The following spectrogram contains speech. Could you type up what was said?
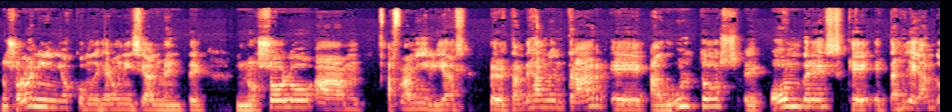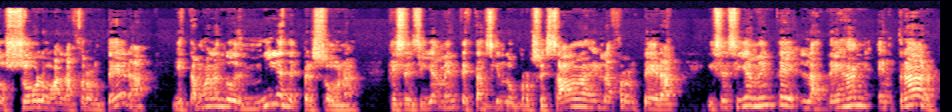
no solo a niños, como dijeron inicialmente, no solo a, familias, pero están dejando entrar eh, adultos, eh, hombres que están llegando solos a la frontera. Y estamos hablando de miles de personas que sencillamente están siendo procesadas en la frontera y sencillamente las dejan entrar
